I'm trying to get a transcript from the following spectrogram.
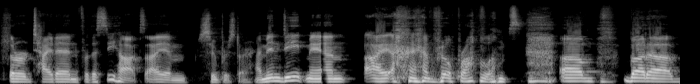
third tight end for the Seahawks. I am superstar. I'm in deep, man. I, I have real problems. Um, but uh,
